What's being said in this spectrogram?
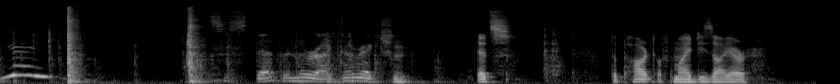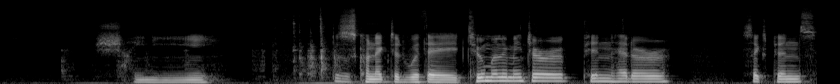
Yay! It's a step in the right direction. That's the part of my desire. Shiny. This is connected with a 2mm pin header, 6 pins,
